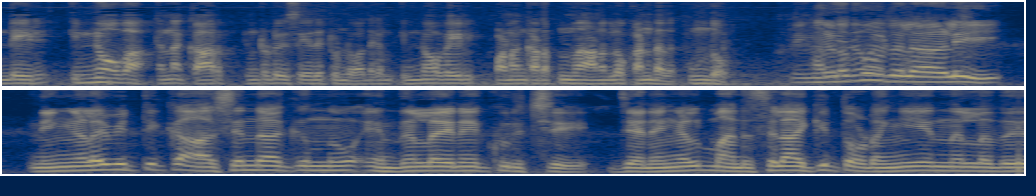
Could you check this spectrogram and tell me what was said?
ഇന്ത്യയിൽ ഇന്നോവ എന്ന കാർ ഇൻട്രൊഡ്യൂസ് ചെയ്തിട്ടുണ്ടോ? അദ്ദേഹം ഇന്നോവയിൽ പണം കടത്തുന്നതാണല്ലോ കണ്ടത്. ഉണ്ടോ? നിങ്ങളുടെ മുതലാളി നിങ്ങളെ വിറ്റ് കാശുണ്ടാക്കുന്നു എന്നുള്ളതിനെ കുറിച്ച് ജനങ്ങൾ മനസ്സിലാക്കി തുടങ്ങി എന്നുള്ളത്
